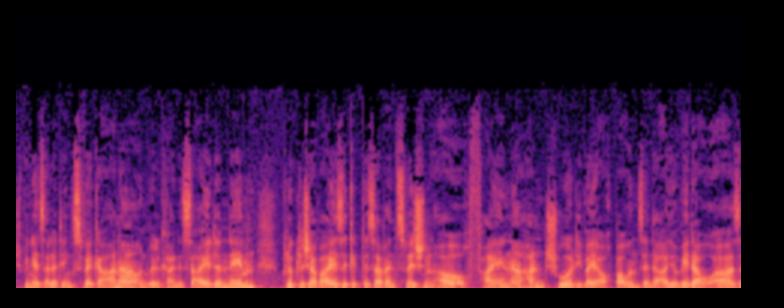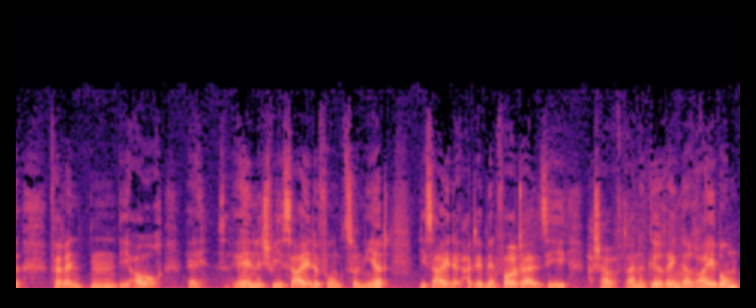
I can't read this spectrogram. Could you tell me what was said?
Ich bin jetzt allerdings Veganer und will keine Seide nehmen. Glücklicherweise gibt es aber inzwischen auch feine Handschuhe, die wir ja auch bei uns in der Ayurveda-Oase verwenden, die auch äh, ähnlich wie Seide funktioniert. Die Seide hat eben den Vorteil, sie schafft eine geringe Reibung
